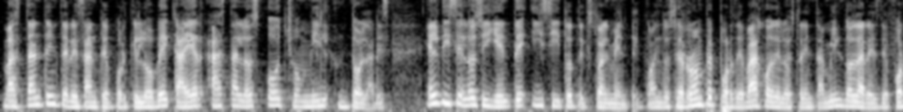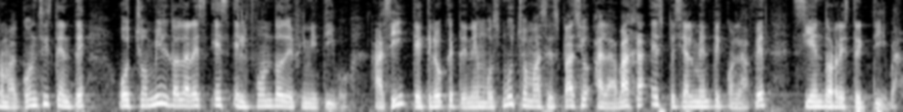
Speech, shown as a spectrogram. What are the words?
bastante interesante porque lo ve caer hasta los 8 mil dólares. Él dice lo siguiente y cito textualmente, cuando se rompe por debajo de los 30 mil dólares de forma consistente, 8 mil dólares es el fondo definitivo. Así que creo que tenemos mucho más espacio a la baja, especialmente con la Fed siendo restrictiva.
